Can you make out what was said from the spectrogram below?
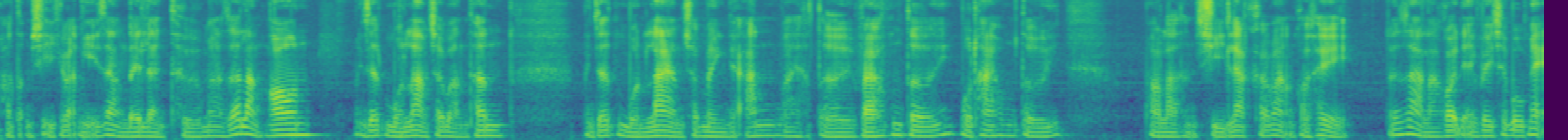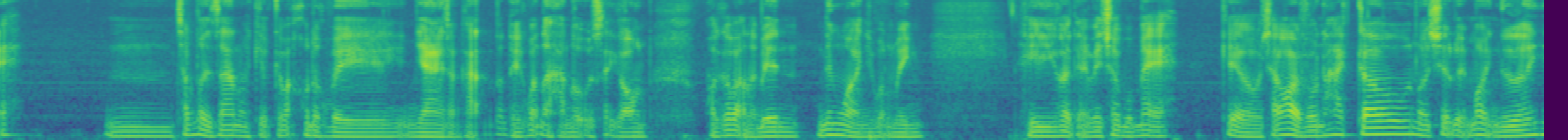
hoặc thậm chí các bạn nghĩ rằng đây là thứ mà rất là ngon mình rất muốn làm cho bản thân mình rất muốn làm cho mình để ăn vài tới vài hôm tới một hai hôm tới. Hoặc là thậm chí là các bạn có thể đơn giản là gọi điện về cho bố mẹ. Uhm, trong thời gian mà kiểu các bạn không được về nhà chẳng hạn đấy các bạn ở Hà Nội ở Sài Gòn hoặc các bạn ở bên nước ngoài như bọn mình thì gọi điện về cho bố mẹ. Kiểu trao hỏi vốn hai câu nói chuyện với mọi người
